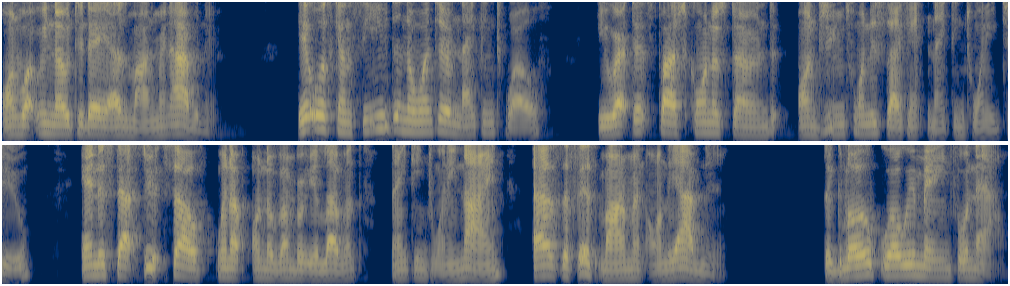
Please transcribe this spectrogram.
on what we know today as Monument Avenue. It was conceived in the winter of 1912, erected slash cornerstoned on June 22, 1922, and the statue itself went up on November 11, 1929, as the fifth monument on the avenue. The globe will remain for now.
